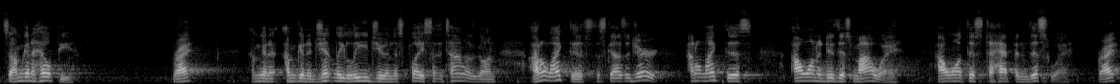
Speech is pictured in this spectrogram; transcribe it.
so I'm going to help you, right? I'm going to, I'm going to gently lead you in this place. At the time, I was going, I don't like this. This guy's a jerk. I don't like this. I want to do this my way. I want this to happen this way, right?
